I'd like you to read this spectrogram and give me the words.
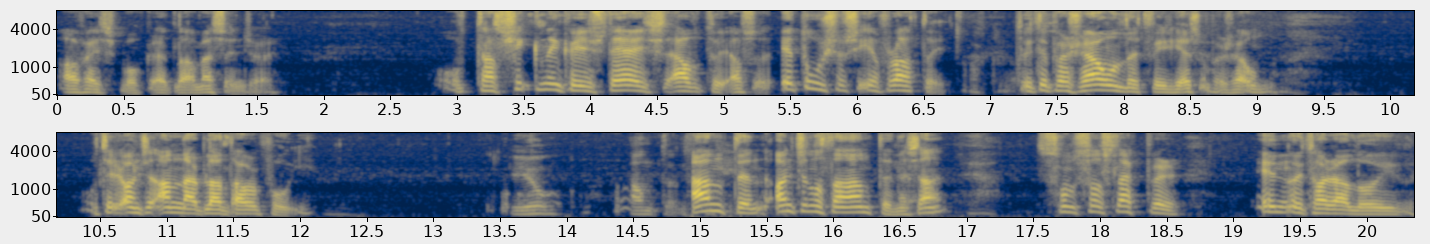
av Facebook eller Messenger. Og ta sikning i stedet av det. Altså, et ord som sier fra det. Det er personligt for jeg som person. Og til ikke annet blant av på i. Jo, anten. Anten, anten något anten, är sant? Som så släpper in och tar liv.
